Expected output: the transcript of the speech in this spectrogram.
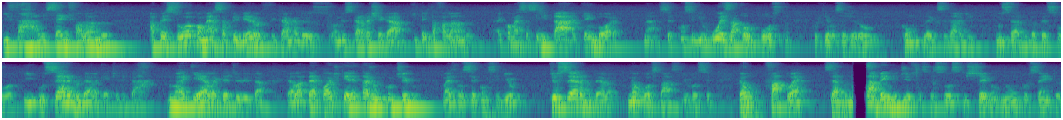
e fala e segue falando, a pessoa começa primeiro a ficar, meu Deus, onde esse cara vai chegar? O que, que ele está falando? Aí começa a se irritar e quer ir embora. Né? Você conseguiu o exato oposto, porque você gerou complexidade no cérebro da pessoa e o cérebro dela quer te evitar. Não é que ela quer te evitar. Ela até pode querer estar junto contigo, mas você conseguiu que o cérebro dela não gostasse de você. Então, fato é, cérebro não... sabendo disso, as pessoas que chegam no 1%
